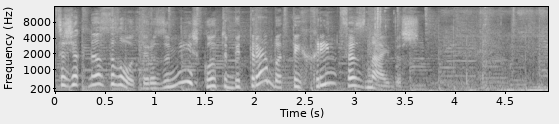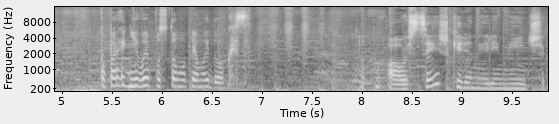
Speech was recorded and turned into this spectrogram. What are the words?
Це ж як на зло, ти розумієш, коли тобі треба, ти хрін це знайдеш. Попередній випуск тому прямий доказ. А ось цей шкіряний ремінчик,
